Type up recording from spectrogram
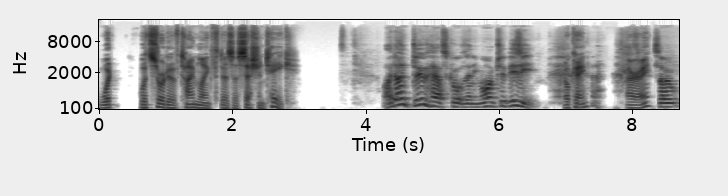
what what sort of time length does a session take? I don't do house calls anymore. I'm too busy. Okay. All right. so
